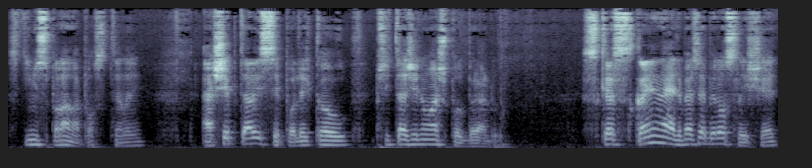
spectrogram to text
s tím spala na posteli a šeptali si podekou, přitaženou až pod bradu. Skrz skleněné dveře bylo slyšet,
